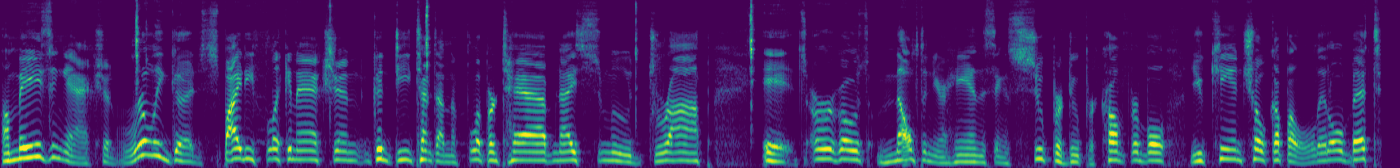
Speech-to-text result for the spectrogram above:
Amazing action, really good Spidey flicking action, good detent on the flipper tab, nice smooth drop. Its ergos melt in your hand. This thing is super duper comfortable. You can choke up a little bit,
